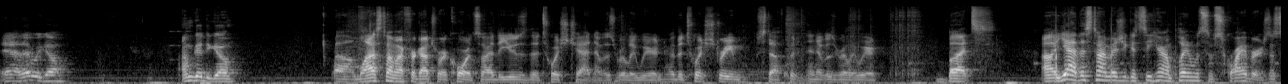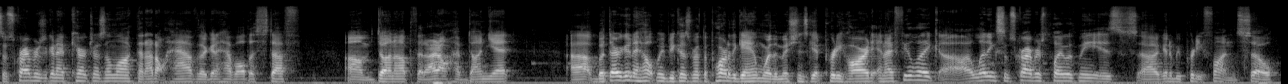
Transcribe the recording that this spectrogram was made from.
Yeah, there we go. I'm good to go. Um, last time I forgot to record, so I had to use the Twitch chat, and it was really weird, or the Twitch stream stuff, but, and it was really weird. But uh, yeah, this time, as you can see here, I'm playing with subscribers. The subscribers are going to have characters unlocked that I don't have. They're going to have all this stuff um, done up that I don't have done yet. Uh, but they're going to help me because we're at the part of the game where the missions get pretty hard, and I feel like uh, letting subscribers play with me is uh, going to be pretty fun. So,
